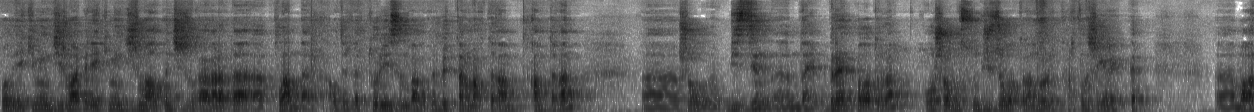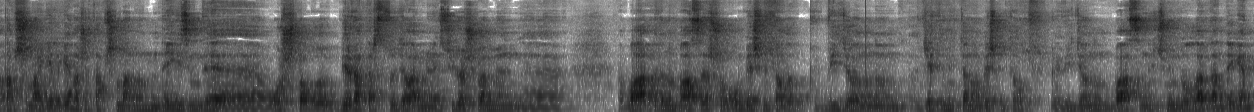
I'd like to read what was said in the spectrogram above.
Бул эки миң жыйырма бир эки миң жыйырма алтынчы жылга карата пландар. Ал жерде туризм багыты бүт тармакты камтыган. Ошол биздин мындай бренд боло турган. Ош облусунун жүзү боло турган ролик тартылышы керек деп. Мага тапшырма келген. Ошо тапшырманын негизинде оштогу бир катар студиялар менен сүйлөшкөнмүн. Баардыгынын баасы ошол он беш минутталык видеонун жети минуттан он беш минутталык видеонун баасын үч миң доллардан деген.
